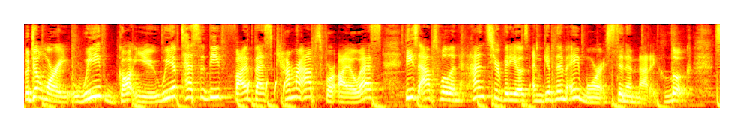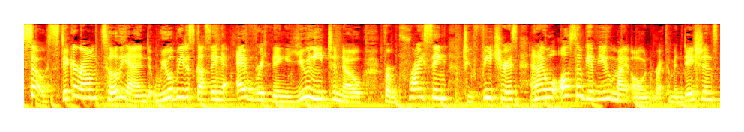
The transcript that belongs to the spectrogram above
But don't worry, we've got you. We have tested the 5 best camera apps for iOS. These apps will enhance your videos and give them a more cinematic look. So stick around till the end, we will be discussing everything you need to know from pricing to features, and I will also give you my own recommendations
